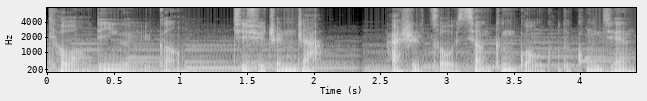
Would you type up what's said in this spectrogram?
跳往另一个鱼缸继续挣扎，还是走向更广阔的空间，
